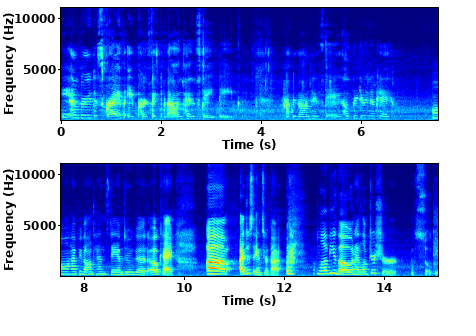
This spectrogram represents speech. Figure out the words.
Hey Amber, describe a perfect Valentine's Day date. Happy Valentine's Day. Hope you're doing okay. Oh, happy Valentine's Day. I'm doing good. Okay. Um, I just answered that. love you though, and I loved your shirt. It's so cute.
